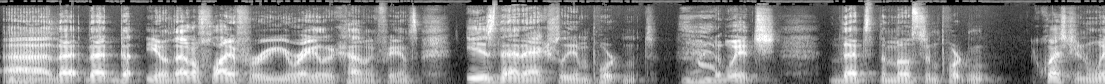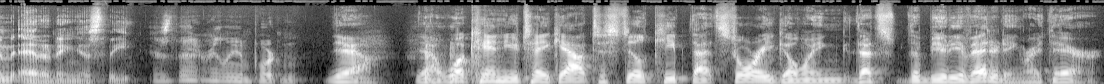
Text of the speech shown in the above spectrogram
Uh, that, that that you know that'll fly for your regular comic fans. Is that actually important? Which that's the most important question when editing is the is that really important? Yeah. Yeah. what can you take out to still keep that story going? That's the beauty of editing right there.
